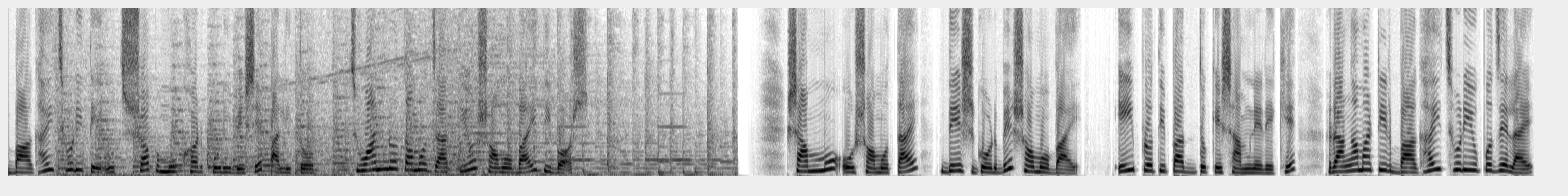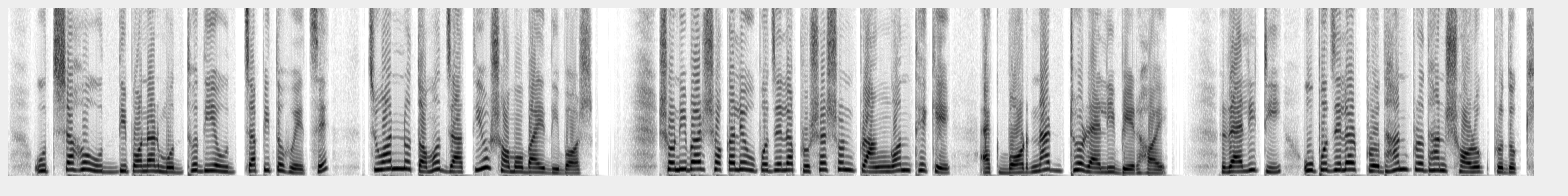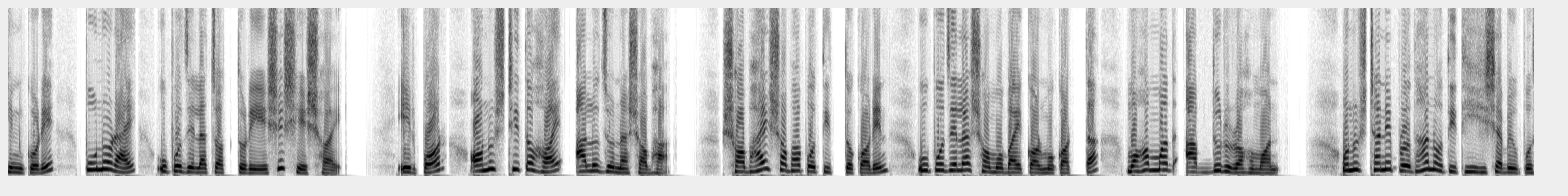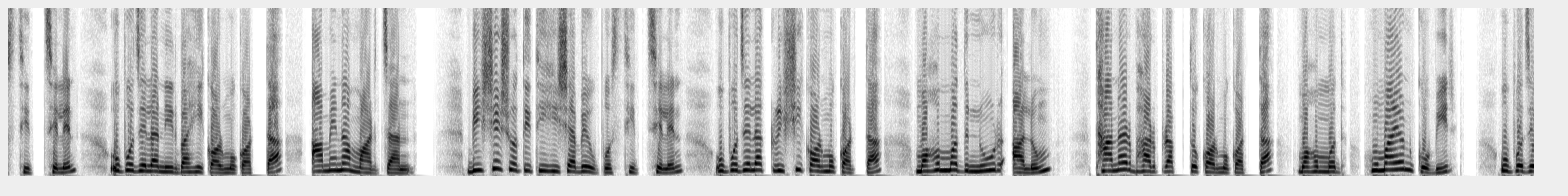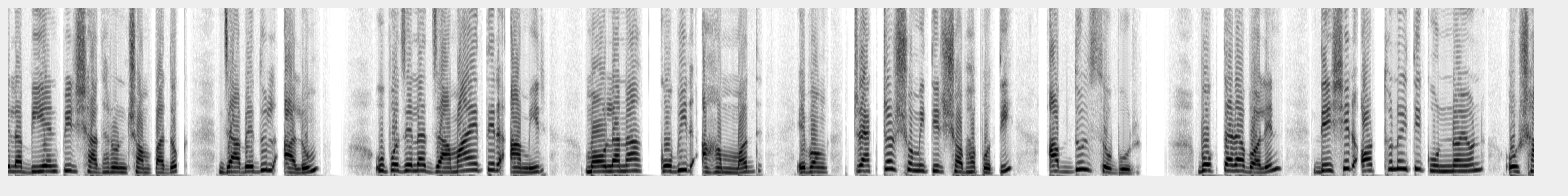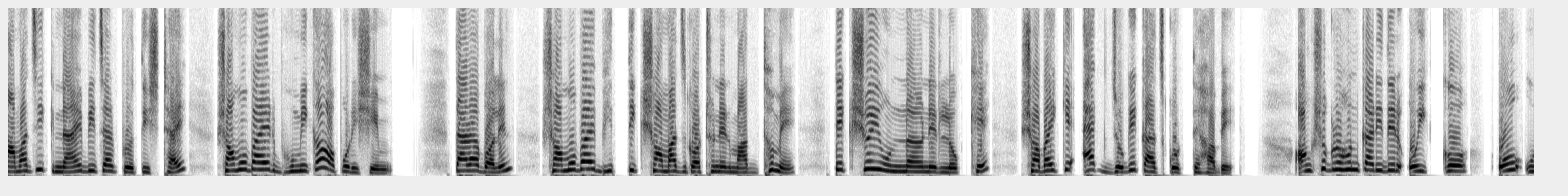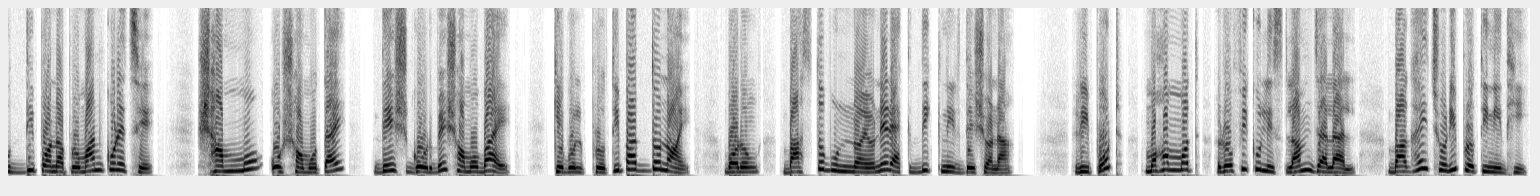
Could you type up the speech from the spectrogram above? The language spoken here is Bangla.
বাঘাইছড়িতে উৎসব মুখর পরিবেশে পালিত চুয়ান্নতম জাতীয় সমবায় দিবস। সাম্য ও সমতায় দেশ গড়বে সমবায়। এই প্রতিপাদ্যকে সামনে রেখে রাঙামাটির বাঘাইছড়ি উপজেলায় উৎসাহ উদ্দীপনার মধ্য দিয়ে উদযাপিত হয়েছে চুয়ান্নতম জাতীয় সমবায় দিবস। শনিবার সকালে উপজেলা প্রশাসন প্রাঙ্গণ থেকে এক বর্ণাঢ্য র্যালি বের হয়। র্যালিটি উপজেলার প্রধান প্রধান সড়ক প্রদক্ষিণ করে পুনরায় উপজেলা চত্বরে এসে শেষ হয়। এরপর অনুষ্ঠিত হয় আলোচনা সভা। সভায় সভাপতিত্ব করেন উপজেলা সমবায় কর্মকর্তা মোহাম্মদ আব্দুর রহমান। অনুষ্ঠানে প্রধান অতিথি হিসাবে উপস্থিত ছিলেন উপজেলা নির্বাহী কর্মকর্তা আমেনা মারজান। বিশেষ অতিথি হিসাবে উপস্থিত ছিলেন উপজেলা কৃষি কর্মকর্তা মোহাম্মদ নূর আলম থানার ভারপ্রাপ্ত কর্মকর্তা মোহাম্মদ হুমায়ুন কবির, উপজেলা বিএনপির সাধারণ সম্পাদক জাবেদুল আলম, উপজেলা জামায়াতের আমির মৌলানা কবির আহম্মদ এবং ট্র্যাক্টর সমিতির সভাপতি আব্দুল সবুর। বক্তারা বলেন, দেশের অর্থনৈতিক উন্নয়ন ও সামাজিক ন্যায় বিচার প্রতিষ্ঠায় সমবায়ের ভূমিকা অপরিসীম। তারা বলেন, সমবায় ভিত্তিক সমাজ গঠনের মাধ্যমে টেকসই উন্নয়নের লক্ষ্যে সবাইকে একযোগে কাজ করতে হবে। অংশগ্রহণকারীদের ঐক্য ও উদ্দীপনা প্রমাণ করেছে সাম্য ও সমতায় দেশ গড়বে সমবায়। কেবল প্রতিপাদ্য নয়, বরং বাস্তব উন্নয়নের এক দিক নির্দেশনা। রিপোর্ট, মোহাম্মদ রফিকুল ইসলাম জালাল, বাঘাইছড়ি প্রতিনিধি।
